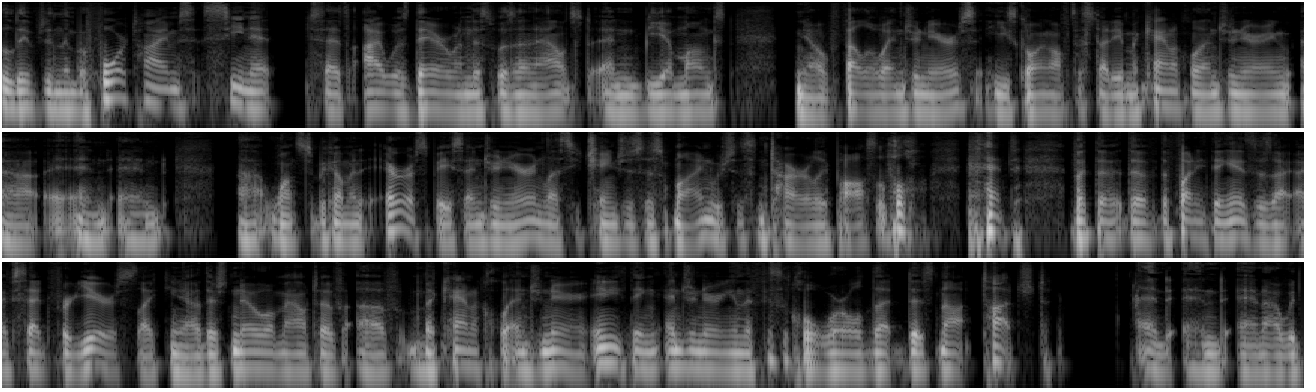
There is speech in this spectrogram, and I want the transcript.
lived in the before times, seen it, says, I was there when this was announced, and be amongst, you know, fellow engineers. He's going off to study mechanical engineering uh, and, and, uh, wants to become an aerospace engineer unless he changes his mind, which is entirely possible. and, but the, the, the funny thing is, is I, have said for years, like you know, there's no amount of of mechanical engineering, anything engineering in the physical world that does not touched and and and I would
